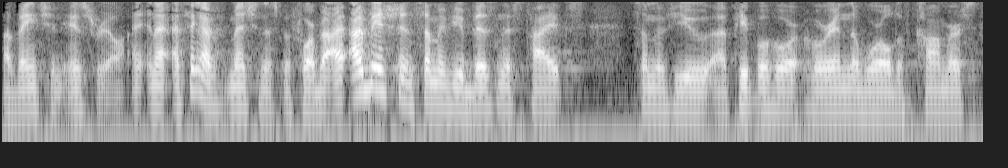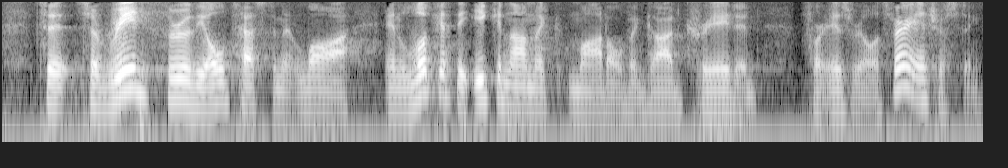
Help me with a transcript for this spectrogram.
of ancient Israel, and I think I've mentioned this before, but I'd be interested in some of you business types, some of you uh, people who are, who are in the world of commerce, to, to read through the Old Testament law and look at the economic model that God created for Israel. It's very interesting.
